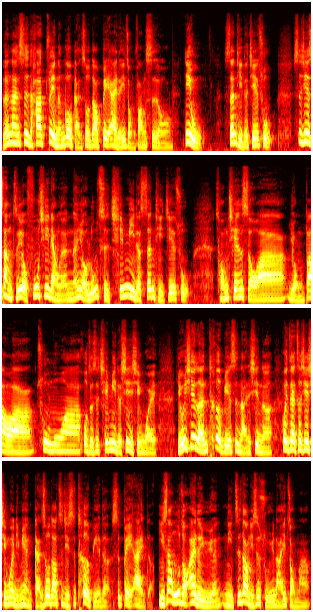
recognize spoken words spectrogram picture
仍然是他最能够感受到被爱的一种方式哦。第五，身体的接触，世界上只有夫妻两人能有如此亲密的身体接触。从牵手啊、拥抱啊、触摸啊，或者是亲密的性行为，有一些人，特别是男性呢，会在这些行为里面感受到自己是特别的，是被爱的。以上五种爱的语言，你知道你是属于哪一种吗？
